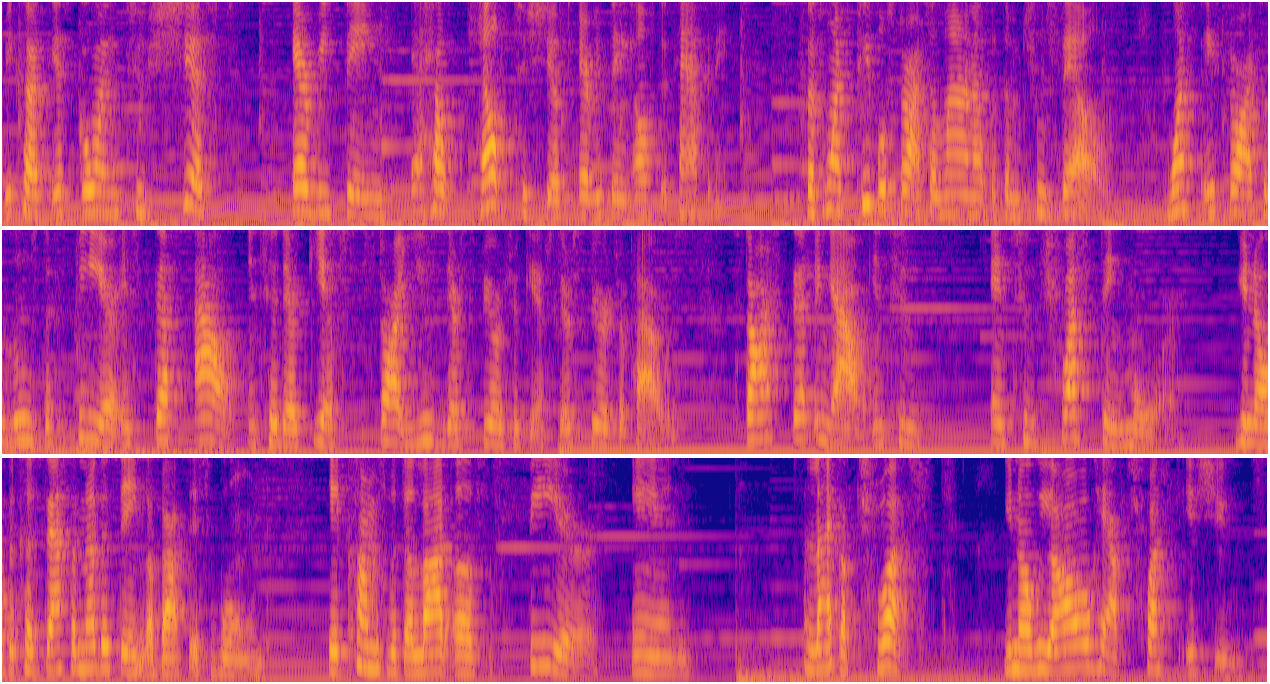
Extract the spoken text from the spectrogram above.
because it's going to shift everything help help to shift everything else that's happening because once people start to line up with them true selves once they start to lose the fear and step out into their gifts start using their spiritual gifts their spiritual powers start stepping out into into trusting more you know because that's another thing about this wound it comes with a lot of fear and lack of trust. You know, we all have trust issues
